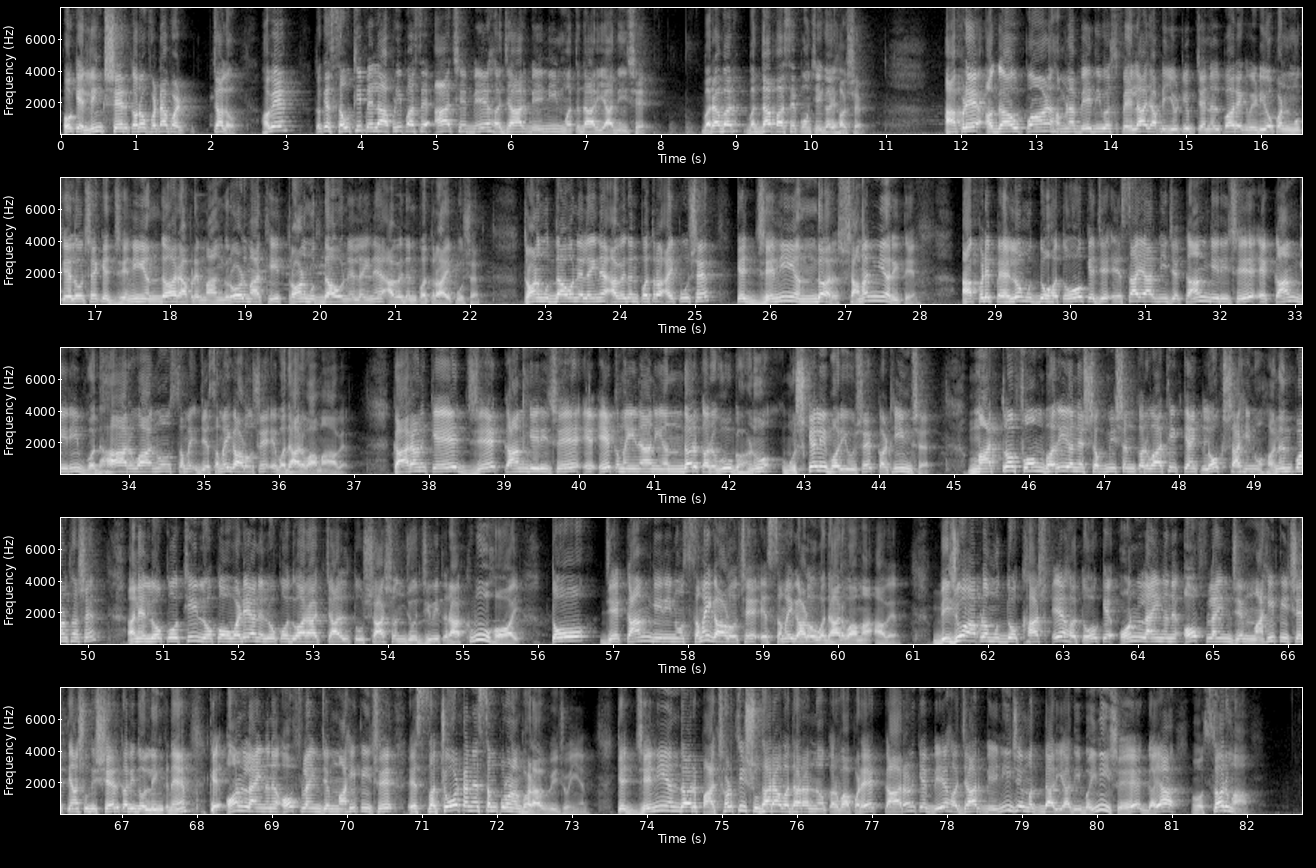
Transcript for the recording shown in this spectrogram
ઓકે લિંક શેર કરો ફટાફટ. ચાલો. હવે, તો કે સૌથી પહેલા આપણી પાસે આ છે બે હજાર બેની મતદાર યાદી છે. બરાબર? બધા પાસે પહોંચી ગઈ હશે. આપણે અગાઉ પણ હમણાં બે દિવસ પહેલાં જ આપણી યુટ્યુબ ચેનલ પર એક વીડિયો પણ મૂકેલો છે કે જેની અંદર આપણે માંગરોળમાંથી ત્રણ મુદ્દાઓને લઈને આવેદનપત્ર આપ્યું છે. ત્રણ મુદ્દાઓને લઈને આવેદનપત્ર આપ્યું છે કે જેની અંદર સામાન્ય રીતે આપણે પહેલો મુદ્દો હતો કે જે એસઆઈઆરની જે કામગીરી છે, એ કામગીરી વધારવાનો સમય, જે સમયગાળો છે, એ વધારવામાં આવે. કારણ કે જે કામગીરી છે એ એક મહિનાની અંદર કરવું ઘણું મુશ્કેલી ભર્યું છે, કઠિન છે. માત્ર ફોર્મ ભરી અને સબમિશન કરવાથી ક્યાંક લોકશાહીનું હનન પણ થશે અને લોકોથી લોકો વડે અને લોકો દ્વારા ચાલતું શાસન જો જીવિત રાખવું હોય, તો જે કામગીરીનો સમયગાળો છે એ સમયગાળો વધારવામાં આવે. બીજો આપણો મુદ્દો ખાસ એ હતો કે ઓનલાઈન અને ઓફલાઈન જે માહિતી છે, ત્યાં સુધી શેર કરી દો લિંકને, કે ઓનલાઈન અને ઓફલાઈન જે માહિતી છે, એ સચોટ અને સંપૂર્ણ ભણાવવી જોઈએ. કે જેની અંદર પાછળથી સુધારા વધારા ન કરવા પડે, કારણ કે બે હજાર બેની જે મતદાર યાદી બની છે, ગયા સરમાં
